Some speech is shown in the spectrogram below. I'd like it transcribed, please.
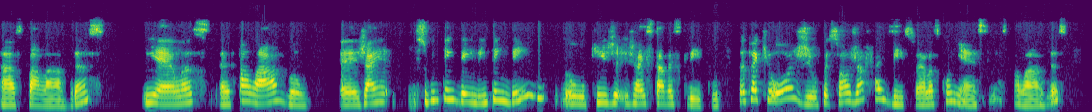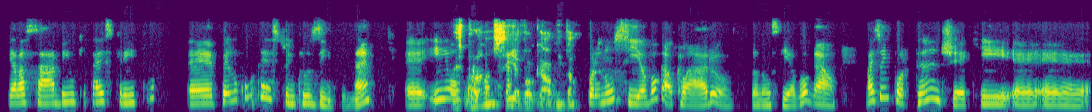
as palavras e elas é, falavam é, já é subentendendo, entendendo o que já estava escrito. Tanto é que hoje o pessoal já faz isso, elas conhecem as palavras e elas sabem o que está escrito é, pelo contexto, inclusive, né? É, e Mas pronuncia a vogal, então. Pronuncia vogal, claro, pronuncia vogal. Mas o importante é que é, é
